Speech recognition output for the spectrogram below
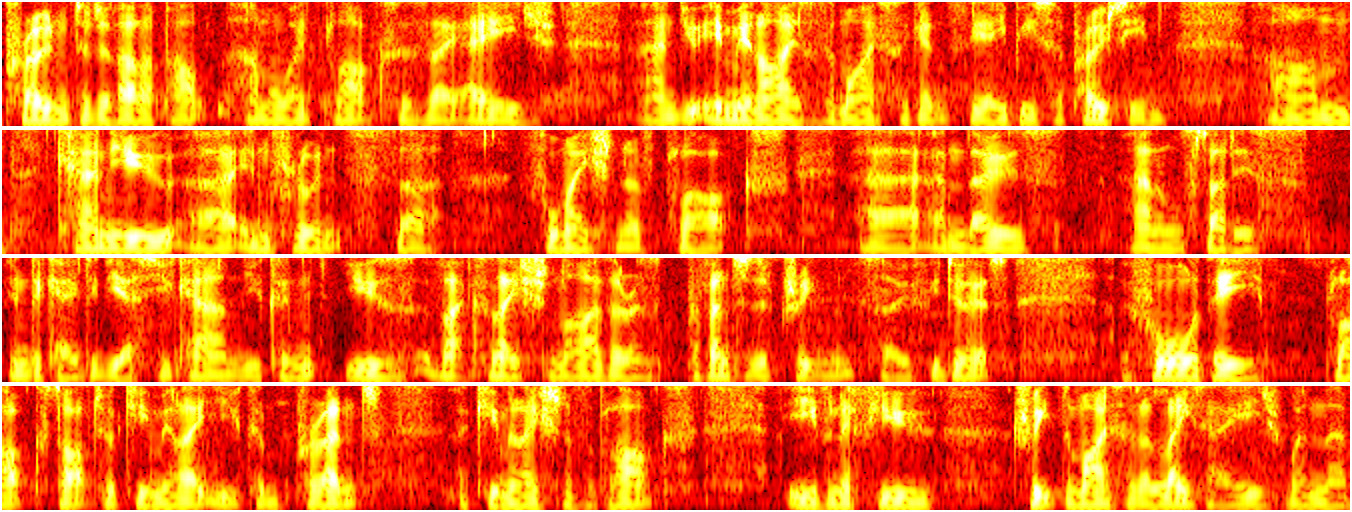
prone to develop amyloid plaques as they age, and you immunize the mice against the A beta protein, um, can you uh, influence the formation of plaques? Uh, and those animal studies indicated yes, you can. You can use vaccination either as preventative treatment, so if you do it before the plaques start to accumulate, you can prevent accumulation of the plaques. Even if you treat the mice at a late age when their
